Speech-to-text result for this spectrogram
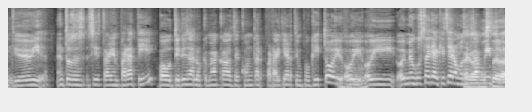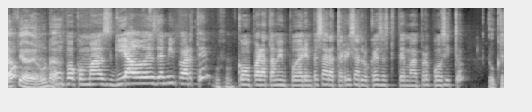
sentido de vida. Entonces si está bien para ti, voy a utilizar lo que me acabas de contar para guiarte un poquito. Hoy, hoy, hoy, hoy me gustaría que hiciéramos el Hagamos capítulo terapia de una. un poco más guiado desde mi parte, como para también poder empezar a aterrizar lo que es este tema de propósito. Ok.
